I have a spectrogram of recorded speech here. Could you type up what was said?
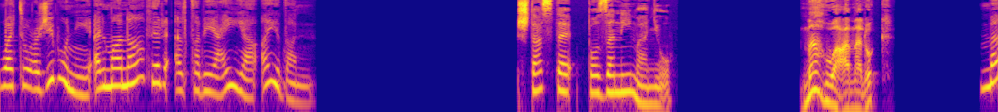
وتعجبني المناظر الطبيعية أيضا Šta ste po zanimanju? ما هو عملك؟ ما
